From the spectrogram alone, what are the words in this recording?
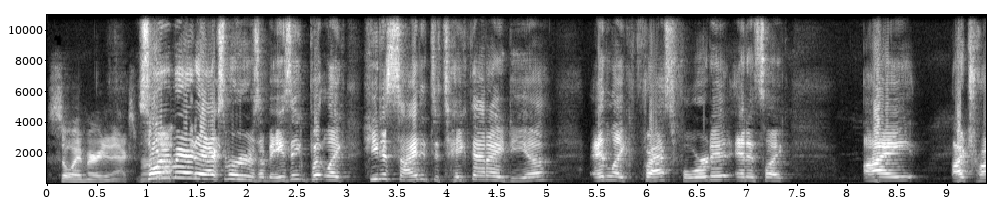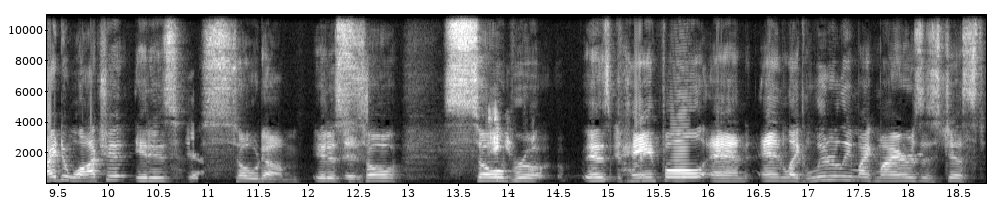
So I Married an Axe Murderer. So I Married an Axe Murderer is amazing, but like he decided to take that idea and like fast forward it, and it's like I I tried to watch it. It is Yeah. so dumb. It is, It is so so brutal. It is painful and and like literally Mike Myers is just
